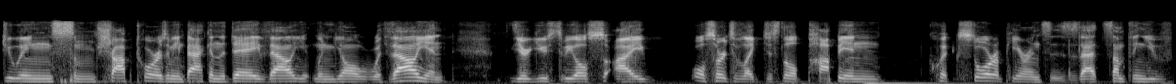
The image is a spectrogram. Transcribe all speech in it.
doing some shop tours? I mean, back in the day, Valiant when y'all were with Valiant, there used to be also I all sorts of like just little pop in quick store appearances. Is that something you've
